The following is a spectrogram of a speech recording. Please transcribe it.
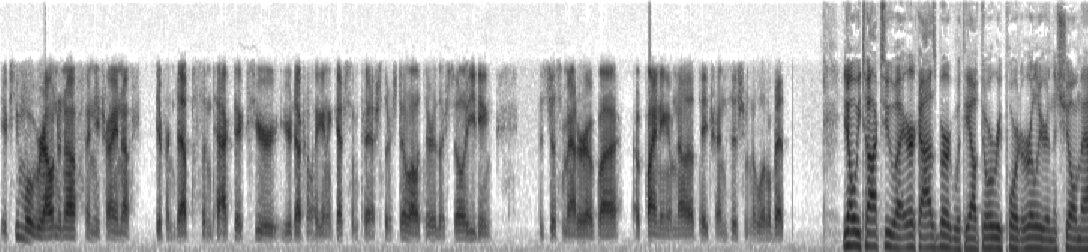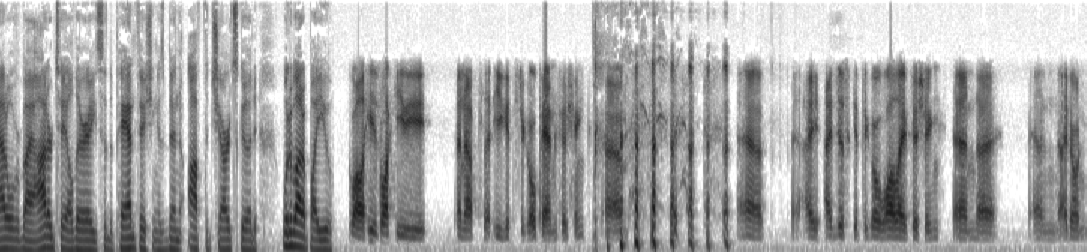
if you move around enough and you try enough different depths and tactics, you're you're definitely going to catch some fish. They're still out there. They're still eating. It's just a matter of uh, of finding them now that they transitioned a little bit. You know, we talked to uh, Eric Osberg with the Outdoor Report earlier in the show, Matt, over by Ottertail there. He said the pan fishing has been off the charts good. What about it by you? Well, he's lucky enough that he gets to go pan fishing. Um, uh, I I just get to go walleye fishing, and uh, and I don't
